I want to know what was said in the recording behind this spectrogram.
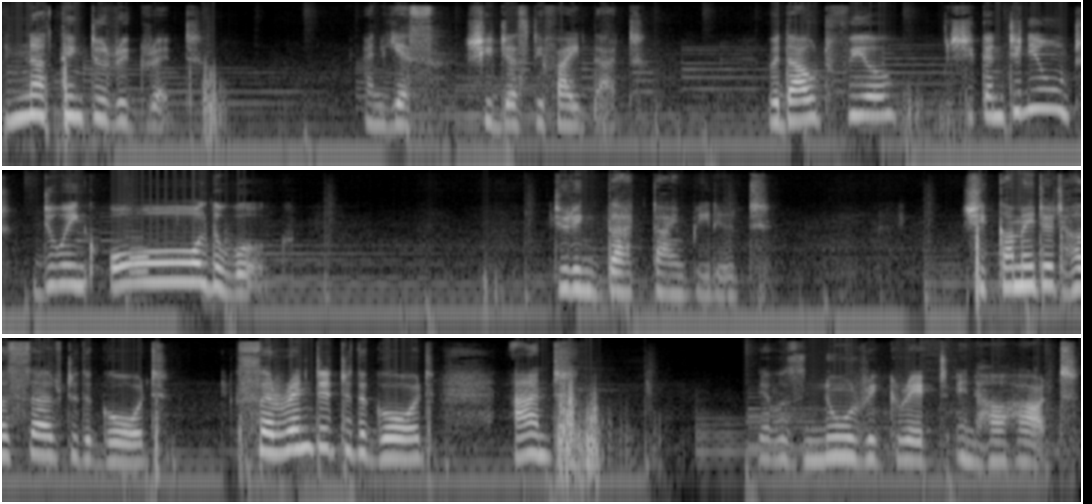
nothing to regret. And yes, she justified that. Without fear, she continued doing all the work. During that time period, she committed herself to the God, surrendered to the God, and there was no regret in her heart.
